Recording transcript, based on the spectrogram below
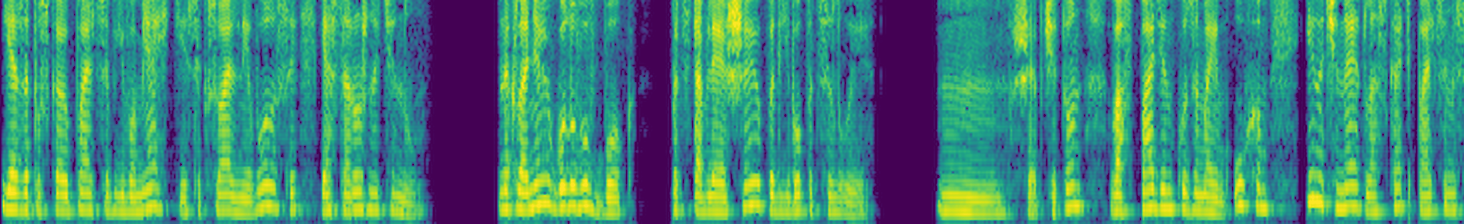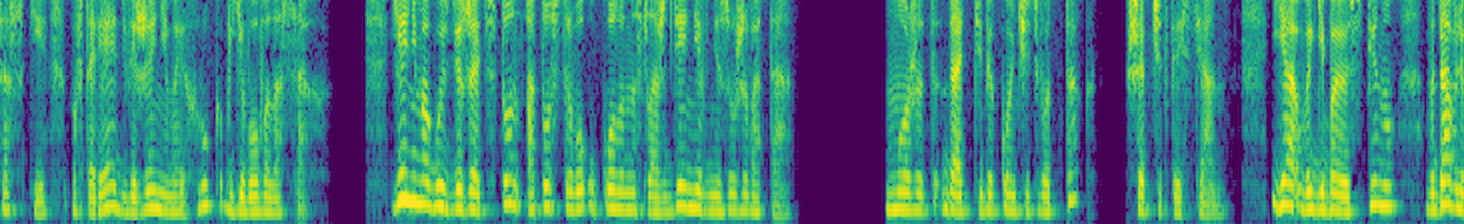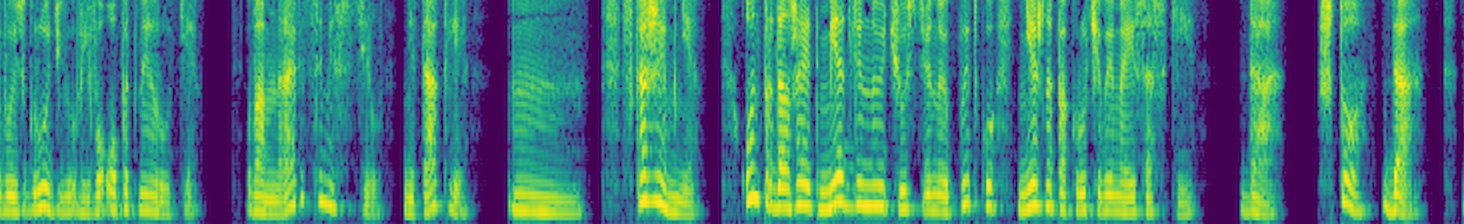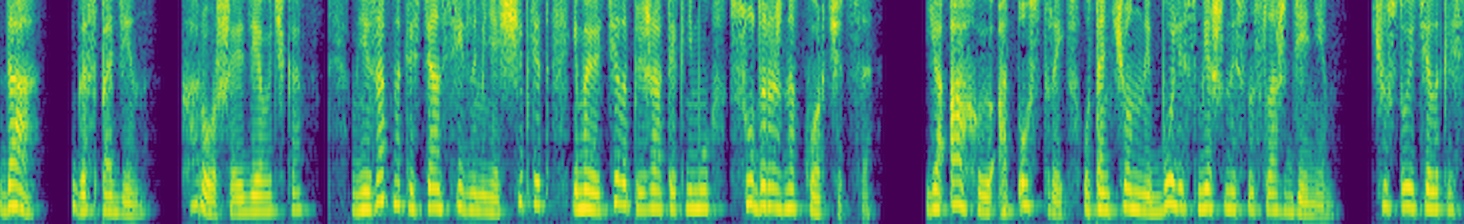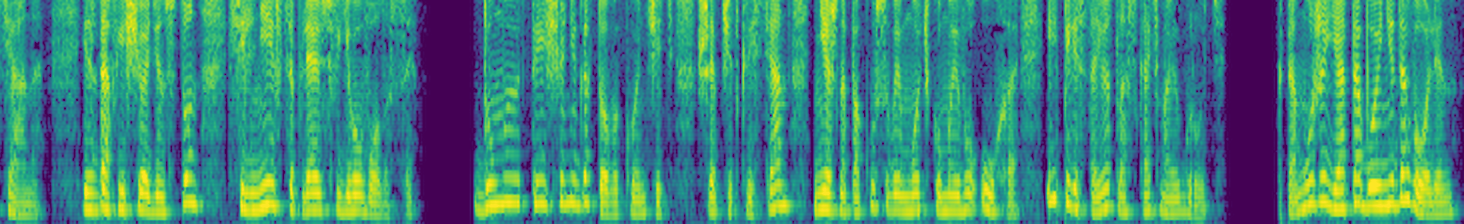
Я запускаю пальцы в его мягкие сексуальные волосы и осторожно тяну. Наклоняю голову в бок, подставляя шею под его поцелуи. «М-м-м», шепчет он во впадинку за моим ухом и начинает ласкать пальцами соски, повторяя движение моих рук в его волосах. Я не могу сдержать стон от острого укола наслаждения внизу живота. «Может, дать тебе кончить вот так?» — шепчет Кристиан. Я выгибаю спину, вдавливаюсь грудью в его опытные руки. «Вам нравится, мисс Стил, не так ли?» «М-м-м, скажи мне». Он продолжает медленную чувственную пытку, нежно покручивая мои соски. «Да». «Что?» «Да». «Да, господин». «Хорошая девочка». Внезапно Кристиан сильно меня щиплет, и мое тело, прижатое к нему, судорожно корчится. Я ахаю от острой, утонченной боли, смешанной с наслаждением. Чувствую тело Кристиана. Издав еще один стон, сильнее вцепляюсь в его волосы. «Думаю, ты еще не готова кончить», — шепчет Кристиан, нежно покусывая мочку моего уха, и перестает ласкать мою грудь. «К тому же я тобой недоволен».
